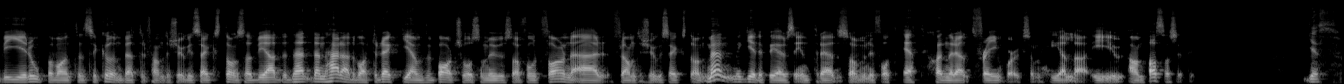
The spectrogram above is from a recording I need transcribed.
vi i Europa var inte en sekund bättre fram till 2016. Så att vi hade, den- den här hade varit direkt jämförbart så som USA fortfarande är fram till 2016. Men med GDPRs inträde så har vi nu fått ett generellt framework som hela EU anpassar sig till. Yes,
